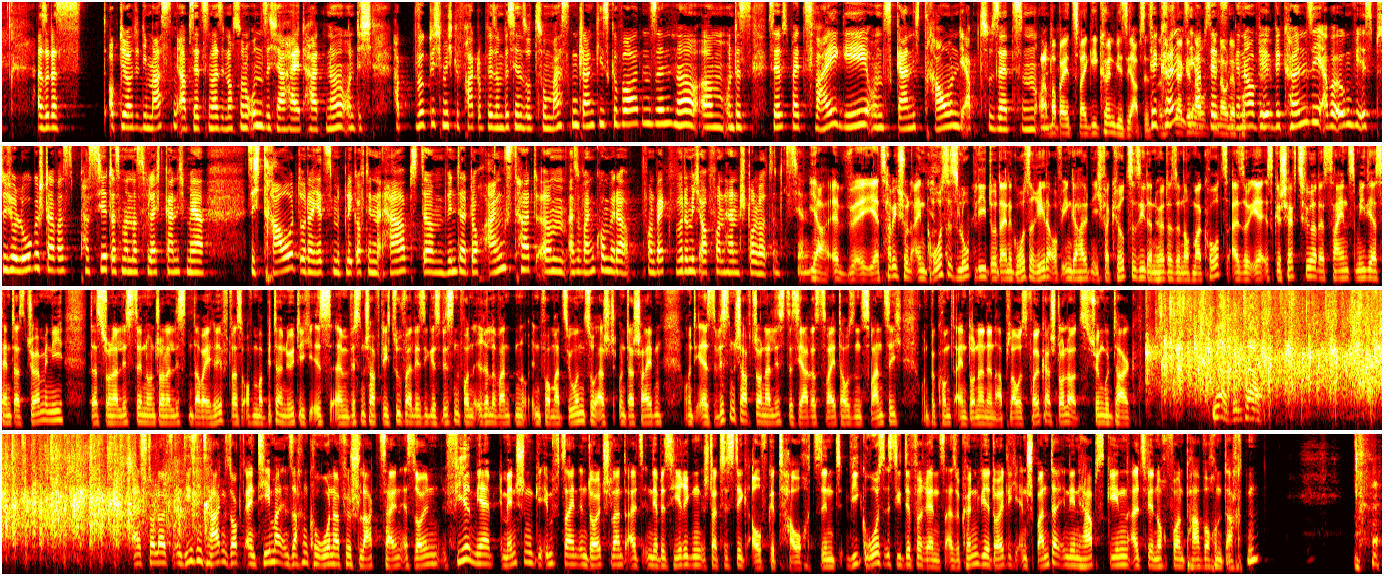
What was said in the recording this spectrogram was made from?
also dass ob die Leute die Masken absetzen, weil sie noch so eine Unsicherheit hat. Ne? Und ich habe wirklich mich gefragt, ob wir so ein bisschen so zu Maskenjunkies geworden sind. Ne? Ähm, und das selbst bei 2G uns gar nicht trauen, die abzusetzen. Und aber bei 2G können wir sie absetzen. Wir können ja sie genau, absetzen, genau. genau. Wir, wir können sie, aber irgendwie ist psychologisch da was passiert, dass man das vielleicht gar nicht mehr sich traut oder jetzt mit Blick auf den Herbst, ähm, Winter doch Angst hat. Ähm, also wann kommen wir davon weg? Würde mich auch von Herrn Stollertz interessieren. Ja, äh, jetzt habe ich schon ein großes Loblied und eine große Rede auf ihn gehalten. Ich verkürze sie, dann hört er sie noch mal kurz. Also er ist Geschäftsführer des Science Media Centers Germany, das Journalistinnen und Journalisten dabei hilft, was offenbar bitter nötig ist, ähm, wissenschaftlich zuverlässiges Wissen von irrelevanten Informationen zu unterscheiden. Und er ist Wissenschaftsjournalist des Jahres 2020 und bekommt einen donnernden Applaus. Volker Stollertz, schönen guten Tag. Ja, guten Tag. Herr Stollertz, in diesen Tagen sorgt ein Thema in Sachen Corona für Schlagzeilen. Es sollen viel mehr Menschen geimpft sein in Deutschland, als in der bisherigen Statistik aufgetaucht sind. Wie groß ist die Differenz? Also können wir deutlich entspannter in den Herbst gehen, als wir noch vor ein paar Wochen dachten?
